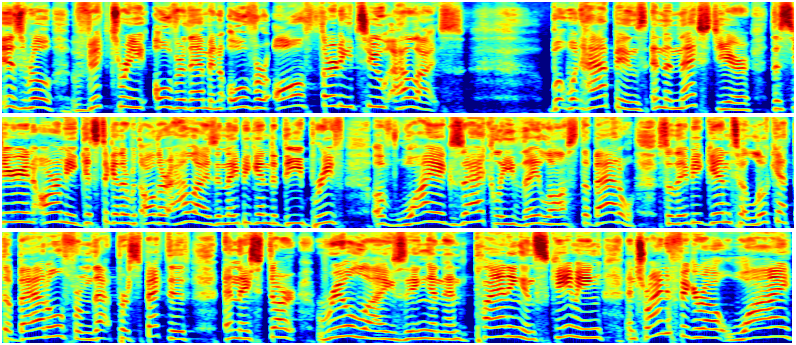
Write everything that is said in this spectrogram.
Israel victory over them and over all 32 allies. But what happens in the next year, the Syrian army gets together with all their allies and they begin to debrief of why exactly they lost the battle. So they begin to look at the battle from that perspective and they start realizing and, and planning and scheming and trying to figure out why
